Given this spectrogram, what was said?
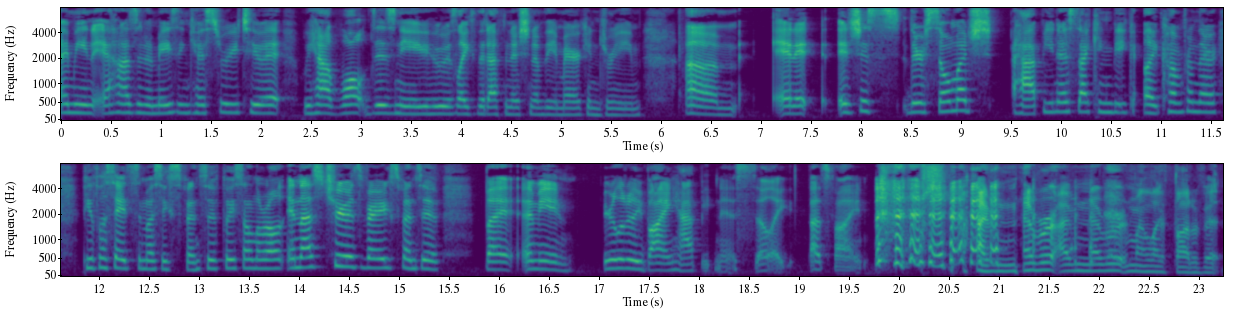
I mean, it has an amazing history to it. We have Walt Disney, who is like the definition of the American dream. Um, and it it's just there's so much happiness that can be like come from there. People say it's the most expensive place on the world, and that's true. It's very expensive, but I mean, you're literally buying happiness, so like that's fine. i've never i've never in my life thought of it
